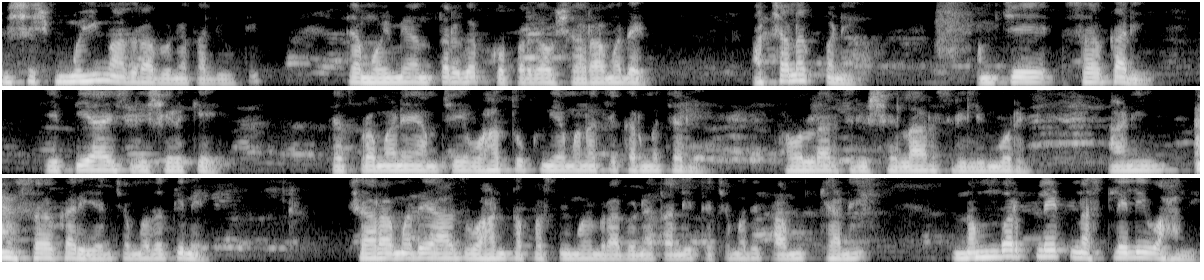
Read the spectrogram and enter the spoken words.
विशेष मोहीम आज राबविण्यात आली होती. त्या मोहिमेअंतर्गत कोपरगाव शहरामध्ये अचानकपणे आमचे सहकारी A P I Shri Shelke त्याचप्रमाणे आमचे वाहतूक नियमनाचे कर्मचारी हवालदार श्री शेलार श्री लिंबोरे आणि सहकारी यांच्या मदतीने शहरामध्ये आज वाहन तपासणी मोहीम राबविण्यात आली. त्याच्यामध्ये प्रामुख्याने नंबर प्लेट नसलेली वाहने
